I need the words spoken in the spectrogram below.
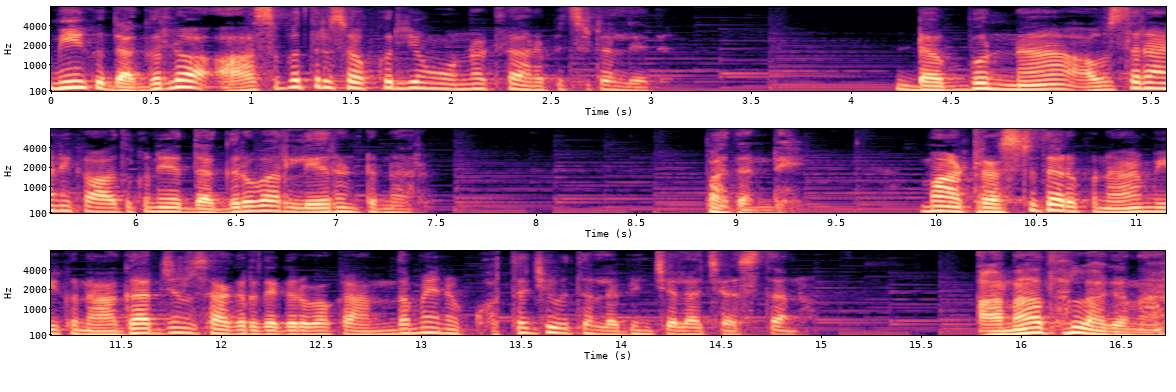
మీకు దగ్గరలో ఆసుపత్రి సౌకర్యం ఉన్నట్లు అనిపించటం లేదు. డబ్బున్న అవసరానికి ఆదుకునే దగ్గర వారు లేరంటున్నారు. పదండి. మా ట్రస్ట్ తరపున మీకు నాగార్జున సాగర్ దగ్గర ఒక అందమైన కొత్త జీవితం లభించేలా చేస్తాను. అనాథలాగనా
